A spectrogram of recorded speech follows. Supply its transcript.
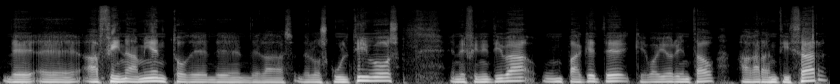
de eh, afinamiento de, los cultivos, en definitiva, un paquete que vaya orientado a garantizar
